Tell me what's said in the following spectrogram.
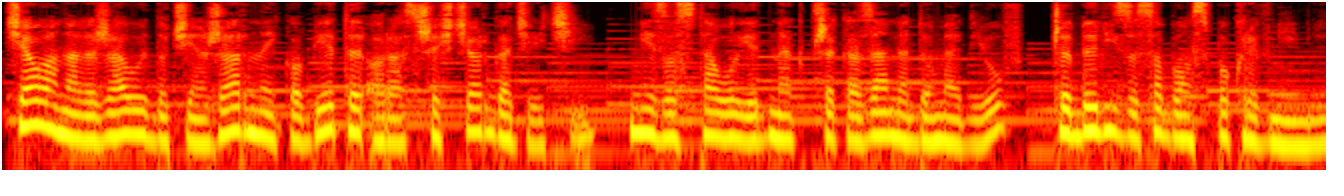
Ciała należały do ciężarnej kobiety oraz sześciorga dzieci, nie zostało jednak przekazane do mediów, czy byli ze sobą spokrewnieni.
